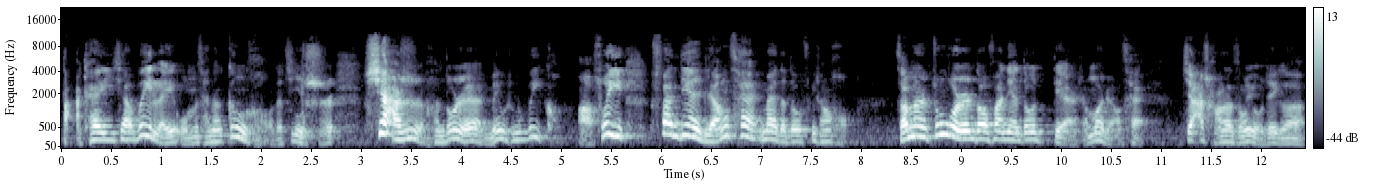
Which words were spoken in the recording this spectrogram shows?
打开一下味蕾，我们才能更好的进食。夏日很多人没有什么胃口啊，所以饭店凉菜卖的都非常好。咱们中国人到饭店都点什么凉菜？家常的总有这个。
